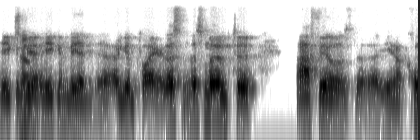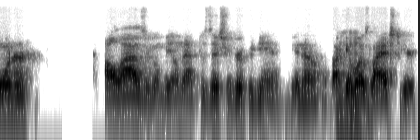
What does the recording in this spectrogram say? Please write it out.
He can so. be a, he can be a, a, good player. Let's let's move to. I feel is the you know corner. All eyes are going to be on that position group again. You know, like mm-hmm. it was last year.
